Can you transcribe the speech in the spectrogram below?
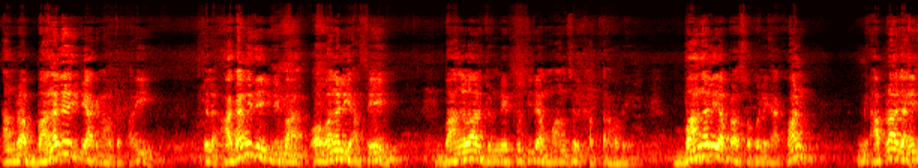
আমরা বাঙালিরা যদি আগে না হতে পারি, তাহলে আগামী দিনে যদি অবাঙালি আসে, বাংলার জন্য প্রতিটা মানুষের খাতা হবে। বাঙালি আপনারা সকলে এখন, আপনারা জানেন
